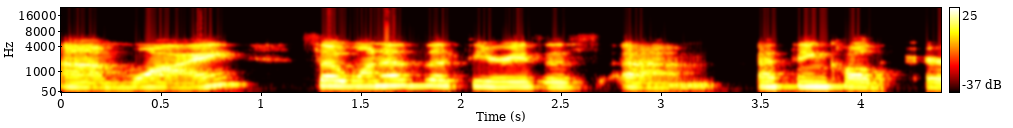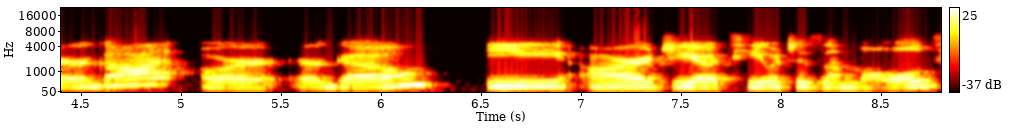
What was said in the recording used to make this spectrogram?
um, why so one of the theories is um, a thing called ergot or ergo E R G O T, which is a mold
